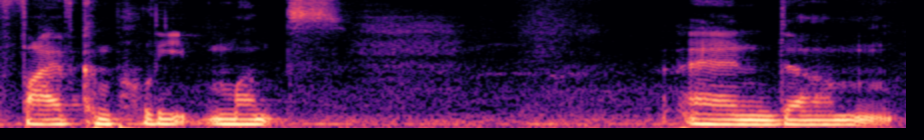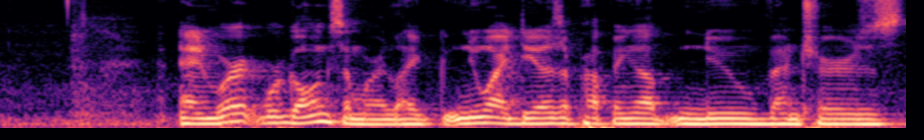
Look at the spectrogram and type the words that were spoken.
five complete months. And um, and we're, we're going somewhere. Like new ideas are popping up new ventures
